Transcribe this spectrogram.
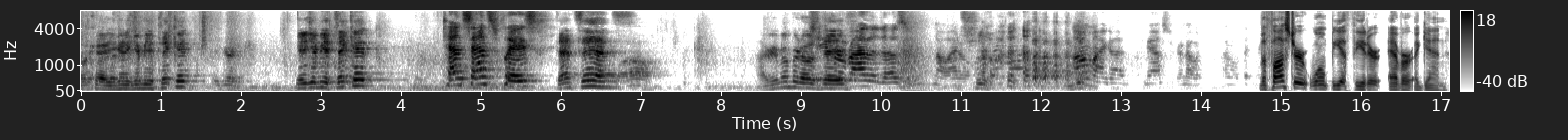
Okay, you're gonna give me a ticket? You're gonna give me a ticket? 10 cents, please. Ten cents. I remember those Cheaper days. by the dozen. No, I don't know. oh my God. Master, no, I don't think. The Foster won't be a theater ever again.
